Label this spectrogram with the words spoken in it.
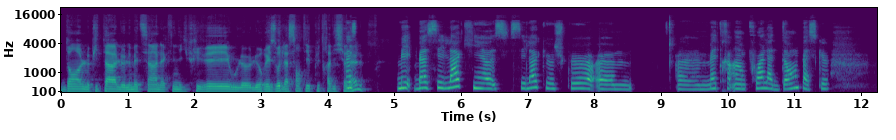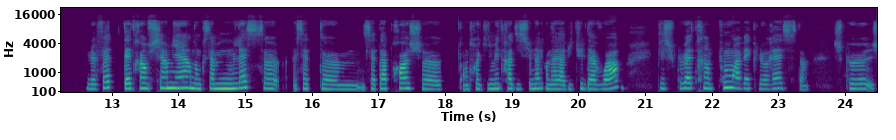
dans l'hôpital, le médecin, la clinique privée ou le, réseau de la santé plus traditionnel? Mais bah, c'est là, euh, là que je peux euh, mettre un poids là-dedans parce que le fait d'être infirmière, donc ça me laisse cette, cette approche entre guillemets traditionnelle qu'on a l'habitude d'avoir. Puis je peux être un pont avec le reste. Je peux,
